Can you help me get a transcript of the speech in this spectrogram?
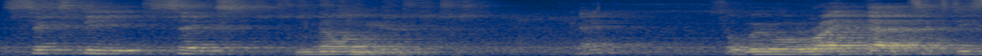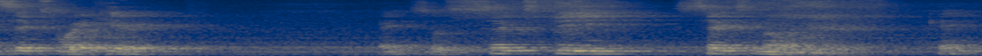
66 millimeters. Okay? So we will write that 66 right here. Okay, so 66 millimeters. Okay?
